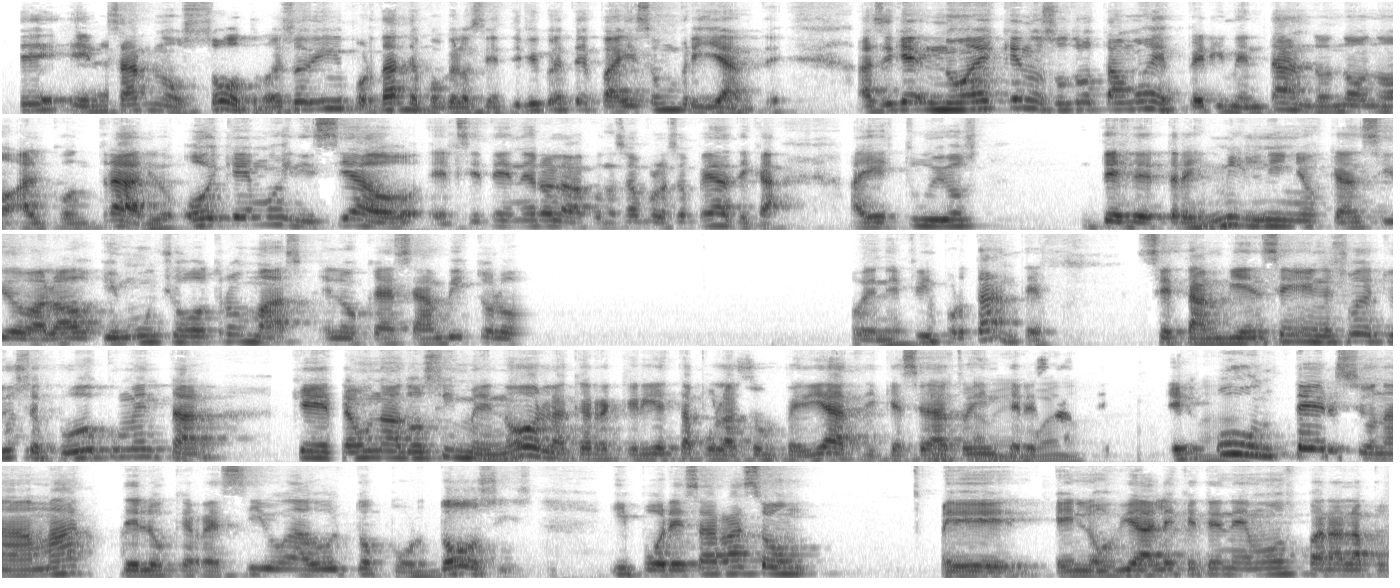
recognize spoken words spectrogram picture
en nosotros. Eso es bien importante porque los científicos de este país son brillantes. Así que no es que nosotros estamos experimentando, no, no, al contrario. Hoy que hemos iniciado el 7 de enero la vacunación por la población pediátrica, hay estudios desde 3.000 niños que han sido evaluados y muchos otros más en los que se han visto los beneficios importantes. Se, también se, en esos estudios se pudo documentar que era una dosis menor la que requería esta población pediátrica. Ese dato es interesante. Es un tercio nada más de lo que recibe un adulto por dosis. Y por esa razón, eh, en los viales que tenemos para la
